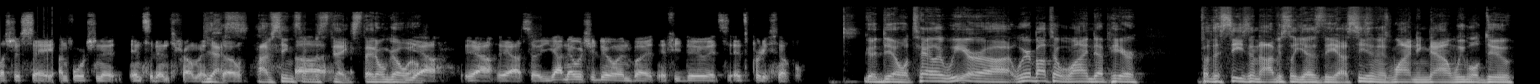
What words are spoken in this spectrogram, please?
let's just say unfortunate incidents from it. Yes, So I've seen some uh, mistakes. They don't go well. yeah, yeah, yeah. So you gotta know what you're doing, but if you do, it's it's pretty simple. Good deal. Well, Talor, we are uh, we're about to wind up here for the season. Obviously, as the uh, season is winding down, we will do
